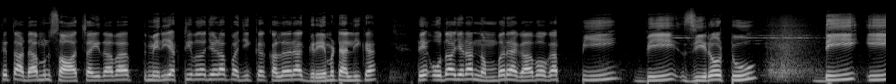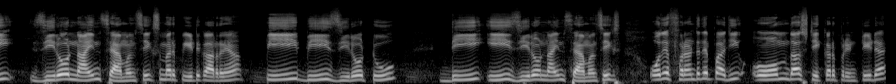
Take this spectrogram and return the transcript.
ਤੇ ਤੁਹਾਡਾ ਮੈਨੂੰ ਸਾਥ ਚਾਹੀਦਾ ਵਾ ਤੇ ਮੇਰੀ ਐਕਟਿਵਾ ਦਾ ਜਿਹੜਾ ਭਾਜੀ ਕਲਰ ਹੈ ਗ੍ਰੇ ਮੈਟੈਲਿਕ ਹੈ ਤੇ ਉਹਦਾ ਜਿਹੜਾ ਨੰਬਰ ਹੈਗਾ ਉਹ ਹੋਗਾ PB02 DE0976 ਮੈਂ ਰਿਪੀਟ ਕਰ ਰਿਹਾ PB02 DE0976 ਉਹਦੇ ਫਰੰਟ ਤੇ ਭਾਜੀ ਓਮ ਦਾ ਸਟicker ਪ੍ਰਿੰਟਡ ਹੈ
